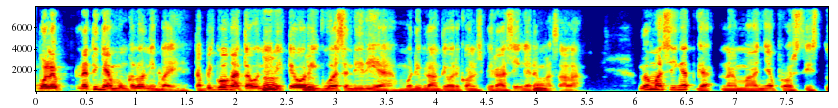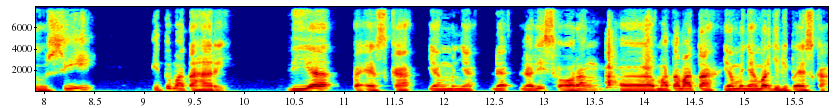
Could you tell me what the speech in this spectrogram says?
boleh nanti nyambung ke lo nih, Bay. Tapi gue nggak tahu nih, Hmm, ini teori gue sendiri ya. Mau dibilang teori konspirasi nggak ada Hmm. masalah. Lo masih inget gak namanya prostitusi itu matahari? Dia PSK yang menya, da- dari seorang eh, mata-mata yang menyamar jadi PSK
